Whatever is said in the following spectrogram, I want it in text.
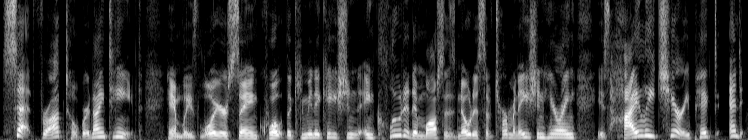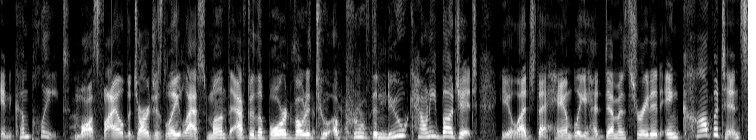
set for October 19th. Hambley's lawyers saying, quote, the communication included in Moss's notice of termination hearing is highly cherry-picked and incomplete. Moss filed the charges late last month after the board voted to approve the new county county budget. He alleged that Hambley had demonstrated incompetence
